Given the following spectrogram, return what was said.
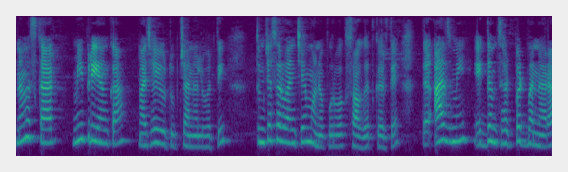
नमस्कार मी प्रियंका माझ्या यूट्यूब चॅनलवरती तुमच्या सर्वांचे मनपूर्वक स्वागत करते. तर आज मी एकदम झटपट बनणारा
